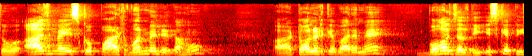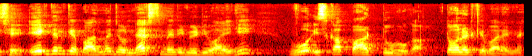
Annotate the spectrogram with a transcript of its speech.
तो आज मैं इसको पार्ट वन में लेता हूँ टॉयलेट के बारे में बहुत जल्दी। इसके पीछे एक दिन के बाद में जो नेक्स्ट मेरी वीडियो आएगी वो इसका पार्ट टू होगा टॉयलेट के बारे में।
